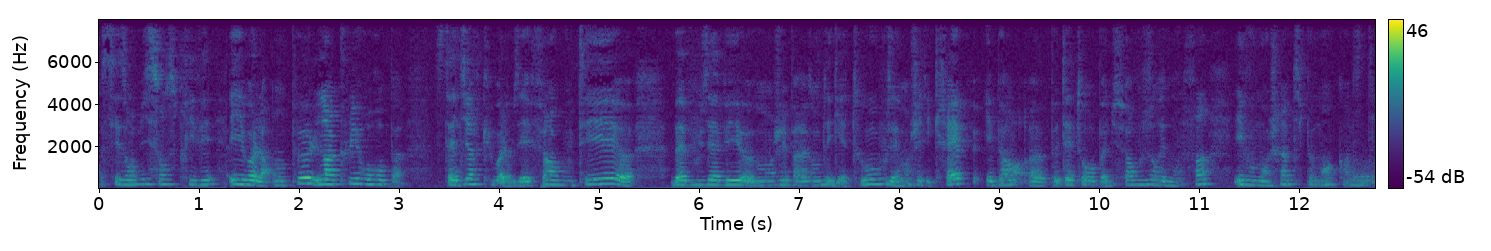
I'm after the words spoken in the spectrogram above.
ses envies sans se priver. Et voilà, on peut l'inclure au repas. C'est-à-dire que voilà, vous avez fait un goûter, euh, bah, vous avez euh, mangé par exemple des gâteaux, vous avez mangé des crêpes, et bien euh, peut-être au repas du soir vous aurez moins faim et vous mangerez un petit peu moins en quantité.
